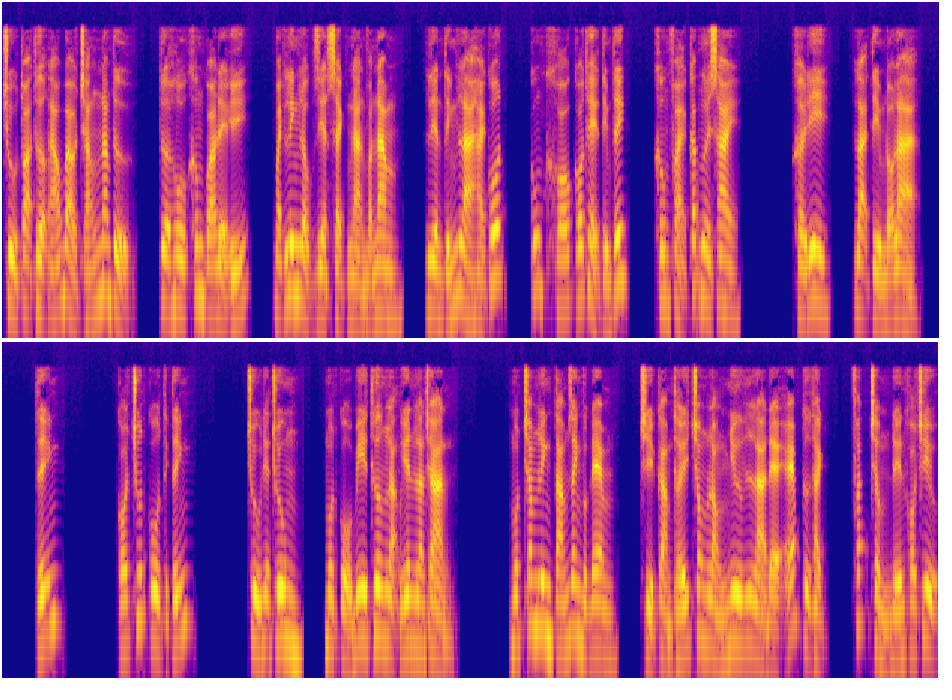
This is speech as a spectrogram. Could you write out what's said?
Chủ tọa thượng áo bào trắng nam tử, tựa hồ không quá để ý, bạch linh lộc diệt sạch ngàn vạn năm, liền tính là hài cốt, cũng khó có thể tìm tích, không phải các ngươi sai. Khởi đi, lại tìm đó là tĩnh. Có chút cô tịch tĩnh. Chủ điện trung, một cổ bi thương lặng yên lan tràn. 108 danh vực đem, chỉ cảm thấy trong lòng như là đè ép cự thạch, phát trầm đến khó chịu.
